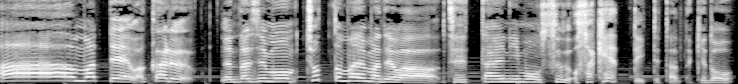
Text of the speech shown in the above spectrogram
あー、待って、わかる。私もちょっと前までは絶対にもうすぐお酒って言ってたんだけど、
